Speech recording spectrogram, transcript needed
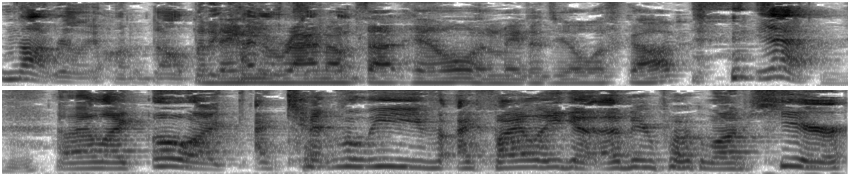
not really a haunted doll but it then kind you of ran up that hill and made a deal with God. yeah. And I'm like, oh, I, I can't believe I finally get a new Pokemon here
